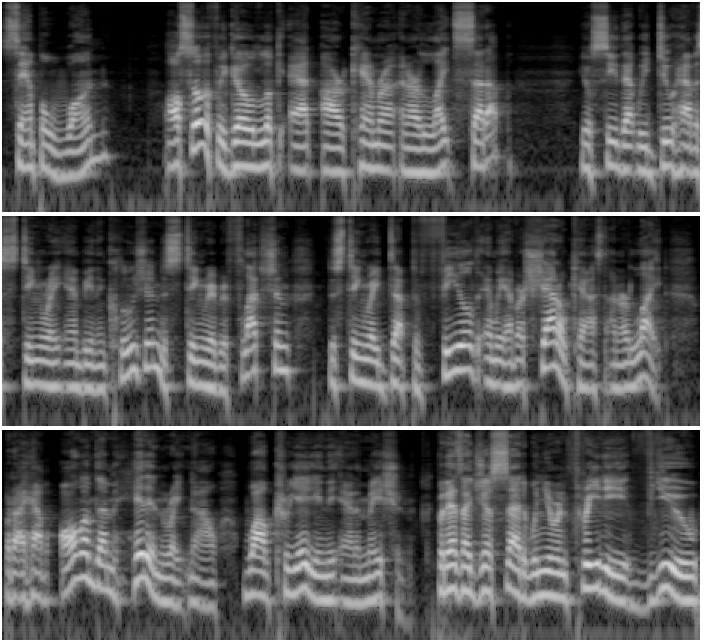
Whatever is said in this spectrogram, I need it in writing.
sample one. Also, if we go look at our camera and our light setup, you'll see that we do have a Stingray ambient occlusion, the Stingray reflection, the Stingray depth of field, and we have our shadow cast on our light. But I have all of them hidden right now while creating the animation. But as I just said, when you're in 3D view,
